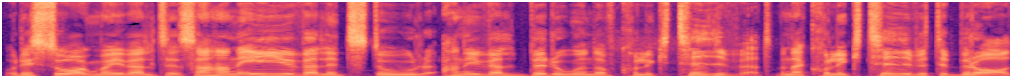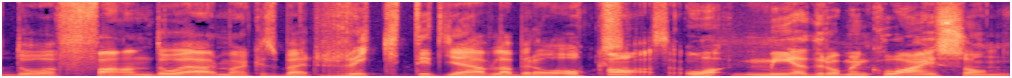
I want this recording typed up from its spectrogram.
Och det såg man ju väldigt, så han är ju väldigt stor, han är ju väldigt beroende av kollektivet. Men när kollektivet är bra, då fan, då är Marcus Berg riktigt jävla bra också Ja, alltså. och med Robin Quaison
